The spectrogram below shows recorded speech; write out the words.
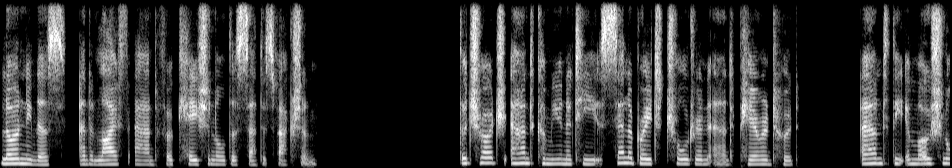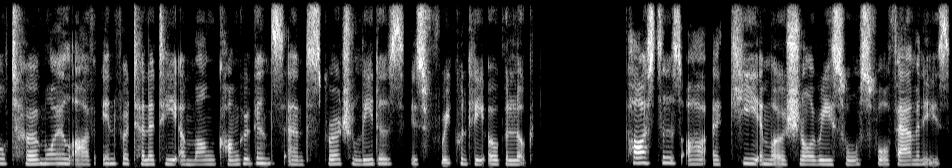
loneliness, and life and vocational dissatisfaction. The church and community celebrate children and parenthood and the emotional turmoil of infertility among congregants and spiritual leaders is frequently overlooked. Pastors are a key emotional resource for families.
